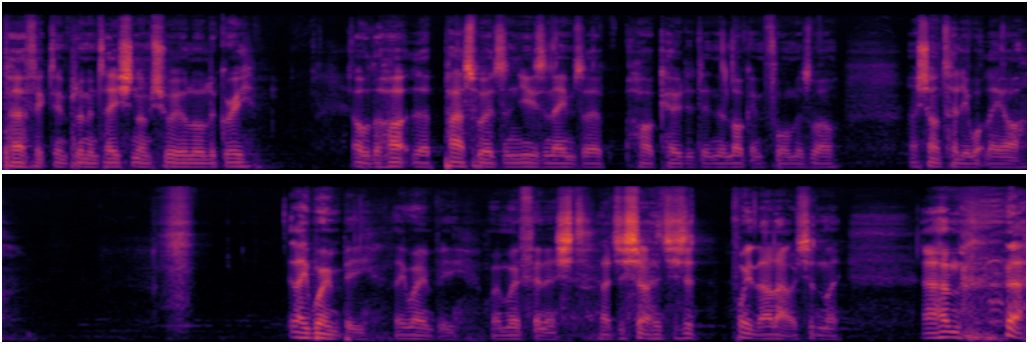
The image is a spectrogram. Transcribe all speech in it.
Perfect implementation, I'm sure you'll all agree. Oh, the, the passwords and usernames are hard-coded in the login form as well. I shan't tell you what they are. They won't be. They won't be when we're finished. I just, I just should point that out, shouldn't I? Um,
